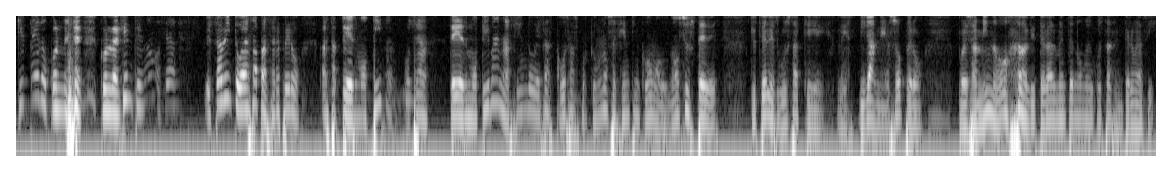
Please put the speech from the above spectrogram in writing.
¿qué pedo con, con la gente? No, o sea, está bien que vayas a pasar, pero hasta te desmotivan. O sea, te desmotivan haciendo esas cosas porque uno se siente incómodo. No sé ustedes, que a ustedes les gusta que les digan eso, pero pues a mí no, literalmente no me gusta sentirme así.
